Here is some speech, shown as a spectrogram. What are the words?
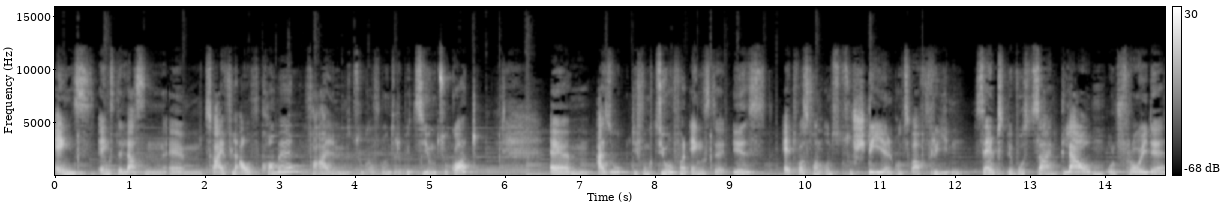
Ängst, Ängste lassen ähm, Zweifel aufkommen, vor allem in Bezug auf unsere Beziehung zu Gott. Ähm, also die Funktion von Ängste ist, etwas von uns zu stehlen, und zwar Frieden, Selbstbewusstsein, Glauben und Freude.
